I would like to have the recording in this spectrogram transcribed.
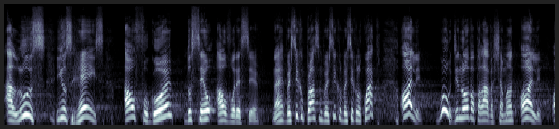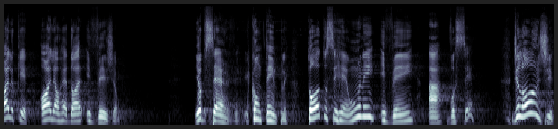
A luz e os reis ao fulgor do seu alvorecer. Né? Versículo próximo, versículo, versículo 4. Olhe, uh, de novo a palavra chamando, olhe, olhe o que? Olhe ao redor e vejam. E observe e contemple. Todos se reúnem e vêm a você. De longe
